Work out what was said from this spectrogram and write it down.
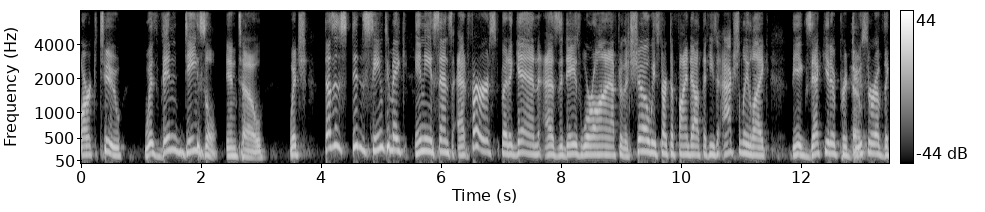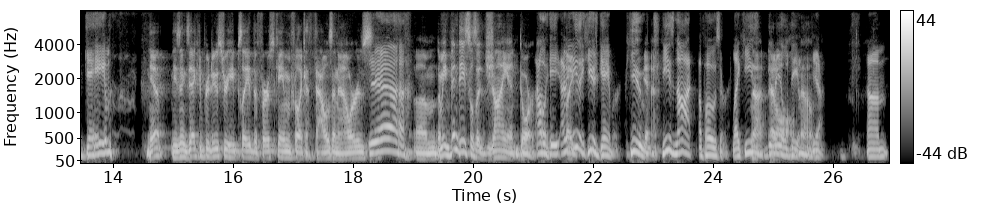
Ark 2, with Vin Diesel in tow, which doesn't didn't seem to make any sense at first. But again, as the days wore on after the show, we start to find out that he's actually like the executive producer of the game. Yep, he's an executive producer. He played the first game for like a thousand hours. yeah. Um, I mean, Vin Diesel's a giant dork. Oh, he. I mean, Like, he's a huge gamer. Huge. Yeah. He's not a poser. Like he's Not the at real all, deal. no. Yeah. Um.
